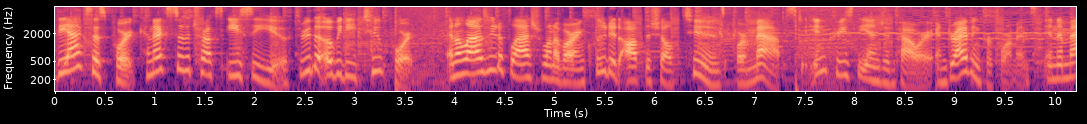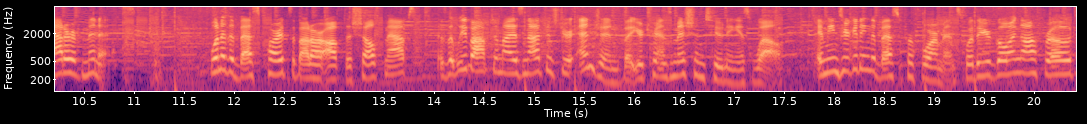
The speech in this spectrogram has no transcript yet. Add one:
The Accessport connects to the truck's ECU through the OBD2 port and allows you to flash one of our included off-the-shelf tunes or maps to increase the engine power and driving performance in a matter of minutes. One of the best parts about our off-the-shelf maps is that we've optimized not just your engine, but your transmission tuning as well, it means you're getting the best performance, whether you're going off-road,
